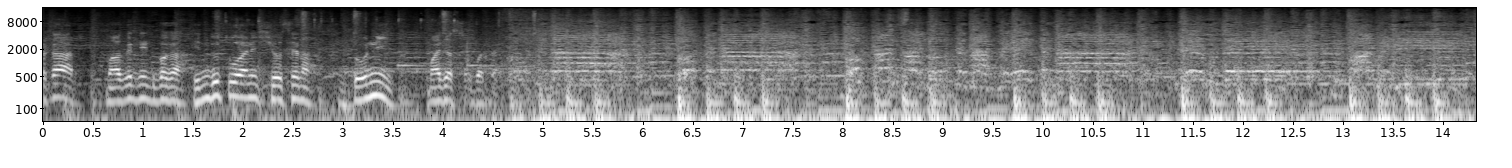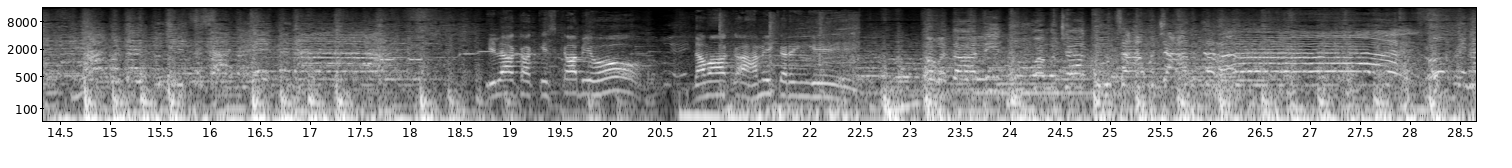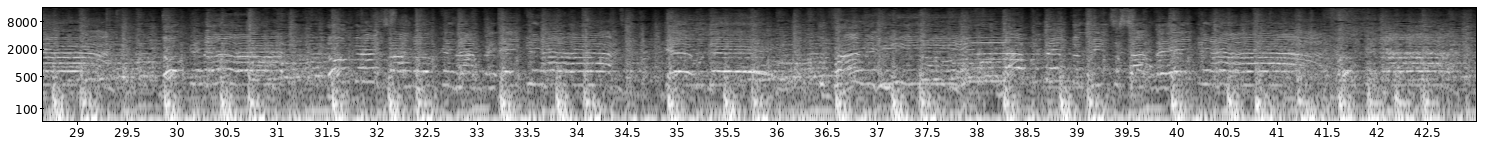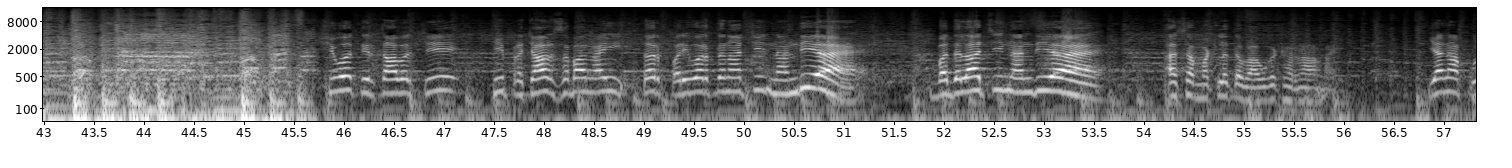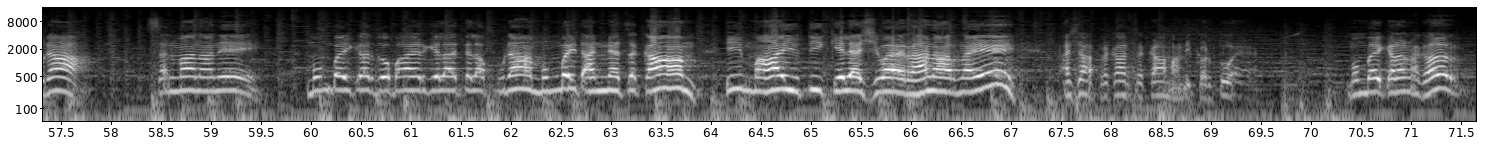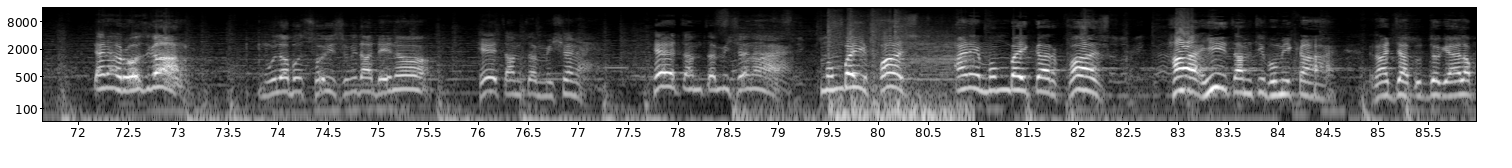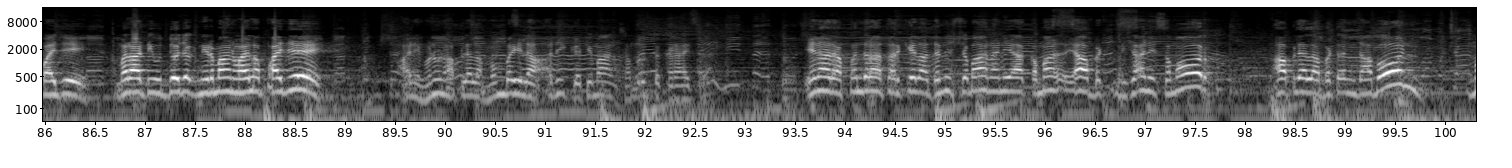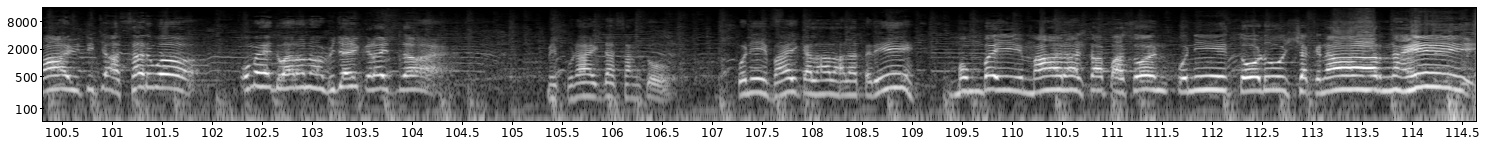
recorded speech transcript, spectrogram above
पत्रकार मागे नीट बघा. हिंदुत्व आणि शिवसेना दोन्ही माझ्या सोबत आहे. इलाका किसका भी हो धमाका हम ही करेंगे। शिवतीर्थावरची ही प्रचार सभा नाही तर परिवर्तनाची नांदी आहे. बदलाची नांदी आहे. असं म्हटलं तर वावगं ठरणार नाही. यांना पुन्हा सन्मानाने मुंबईकर जो बाहेर गेला त्याला पुन्हा मुंबईत आणण्याचं काम ही महायुती केल्याशिवाय राहणार नाही अशा प्रकारचं काम आम्ही करतोय. मुंबईकरांना घर त्यांना रोजगार मूलभूत सोयी सुविधा देणं हेच आमचं मिशन आहे. हेच आमचं मिशन आहे. मुंबई फर्स्ट आणि मुंबईकर फर्स्ट हा हीच आमची भूमिका आहे. राज्यात उद्योग यायला पाहिजे मराठी उद्योजक निर्माण व्हायला पाहिजे. आणि म्हणून आपल्याला मुंबईला अधिक गतिमान समृद्ध करायचं आहे. येणाऱ्या पंधरा तारखेला धनुष्यबाण आणि या कमाल या बट- निशाणी समोर आपल्याला बटन दाबून महायुतीच्या सर्व उमेदवारांना विजयी करायचं आहे. मी पुन्हा एकदा सांगतो कोणी बाईका लाल आला तरी मुंबई महाराष्ट्रापासून कोणी तोडू शकणार नाही.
